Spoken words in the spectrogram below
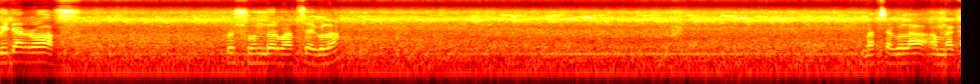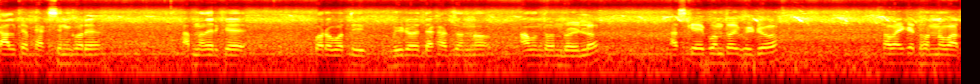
বিডার রস। খুব সুন্দর বাচ্চা এগুলা। বাচ্চাগুলা আমরা কালকে ভ্যাকসিন করে আপনাদেরকে পরবর্তী ভিডিও দেখার জন্য আমন্ত্রণ রইল। আজকে এই পর্যন্ত ভিডিও। সবাইকে ধন্যবাদ।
